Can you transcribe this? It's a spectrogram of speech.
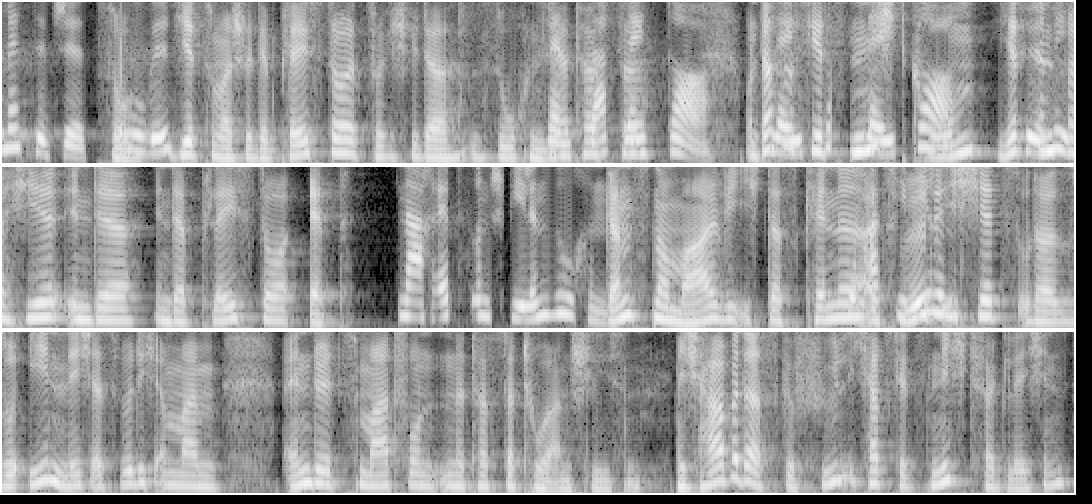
Messages. So, Google hier zum Beispiel den Play Store, jetzt drücke ich wieder Suchen Fenster Leertaste. Play Store. Und das Play ist jetzt nicht. Chrome, jetzt Für sind mich. wir hier in der, in der Play Store App. Nach Apps und Spielen suchen. Ganz normal, wie ich das kenne, Zum als würde ich jetzt oder so ähnlich, als würde ich an meinem Android-Smartphone eine Tastatur anschließen. Ich habe das Gefühl, ich habe es jetzt nicht verglichen,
